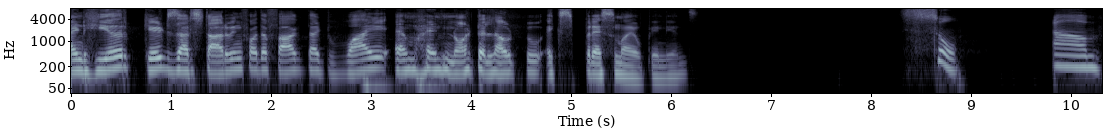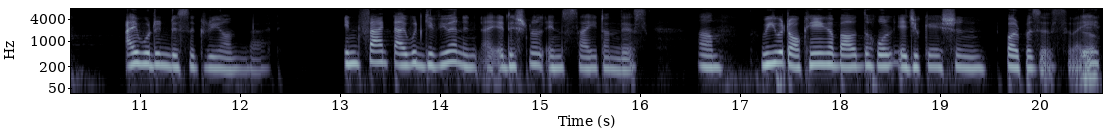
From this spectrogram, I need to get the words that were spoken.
and here kids are starving for the fact that why am i not allowed to express my opinions So, um, I wouldn't disagree on that. In fact, I would give you an in- additional insight on this. Um, we were talking about the whole education purposes, right?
